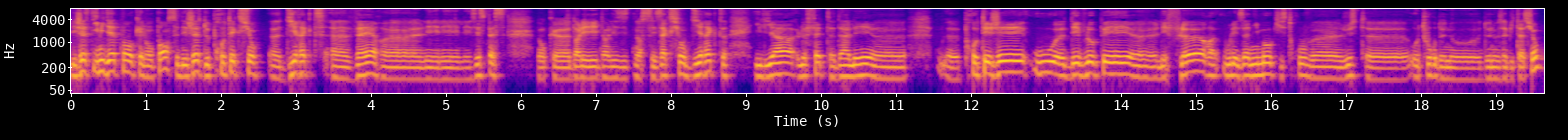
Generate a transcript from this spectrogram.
Les gestes immédiatement auxquels on pense, c'est des gestes de protection euh, directe euh, vers euh, les, les, les, espèces. Donc euh, dans, les, dans, les, dans ces actions directes, il y a le fait d'aller euh, protéger ou développer les fleurs ou les animaux qui se trouvent juste autour de nos, de nos habitations.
